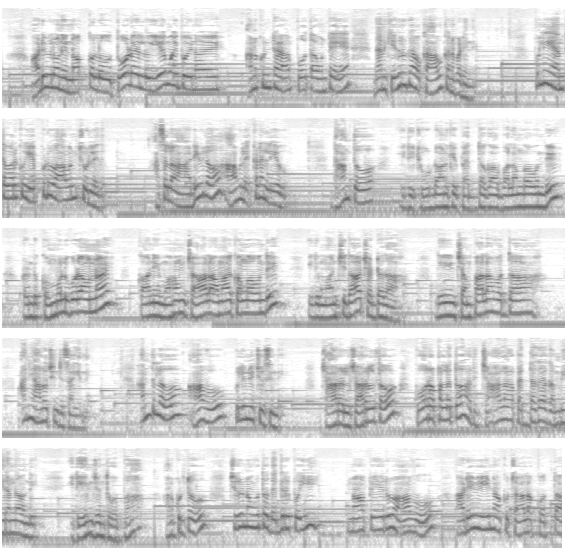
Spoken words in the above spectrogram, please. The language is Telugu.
అడవిలోని నక్కలు తోడేళ్ళు ఏమైపోయినాయి? అనుకుంటా పోతా ఉంటే దానికి ఎదురుగా ఒక ఆవు కనపడింది పులి అంతవరకు ఎప్పుడూ ఆవును చూడలేదు. అసలు ఆ అడవిలో ఆవులు ఎక్కడ లేవు. దాంతో ఇది చూడ్డానికి పెద్దగా బలంగా ఉంది. రెండు కొమ్ములు కూడా ఉన్నాయి. కానీ మొహం చాలా అమాయకంగా ఉంది. ఇది మంచిదా చెడ్డదా? దీనిని చంపాలా వద్దా? అని ఆలోచించసాగింది. అందులో ఆవు పులిని చూసింది. చారులు చారులతో కూర పళ్ళతో అది చాలా పెద్దగా గంభీరంగా ఉంది. ఇదేం జంతువు అబ్బా? అనుకుంటూ చిరునవ్వుతో దగ్గరికి పోయి నా పేరు ఆవు అడవి నాకు చాలా కొత్త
